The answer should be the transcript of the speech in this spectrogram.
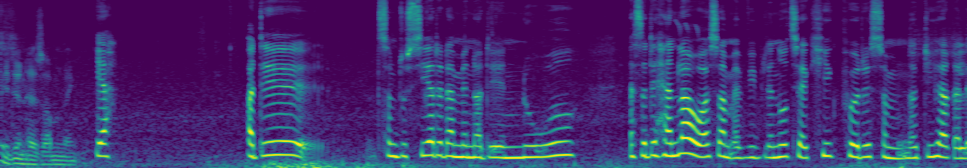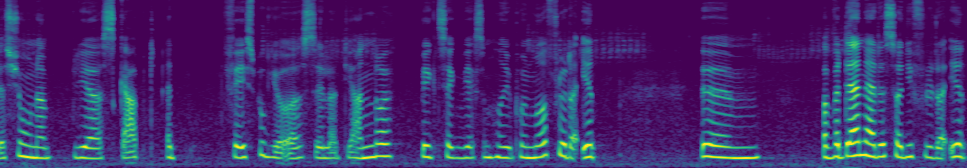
i den her sammenhæng. Ja. Og det, som du siger, det der med, når det er noget, altså det handler jo også om, at vi bliver nødt til at kigge på det, som når de her relationer bliver skabt, at Facebook jo også, eller de andre big tech virksomheder jo på en måde flytter ind. Øhm, og hvordan er det så, de flytter ind,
